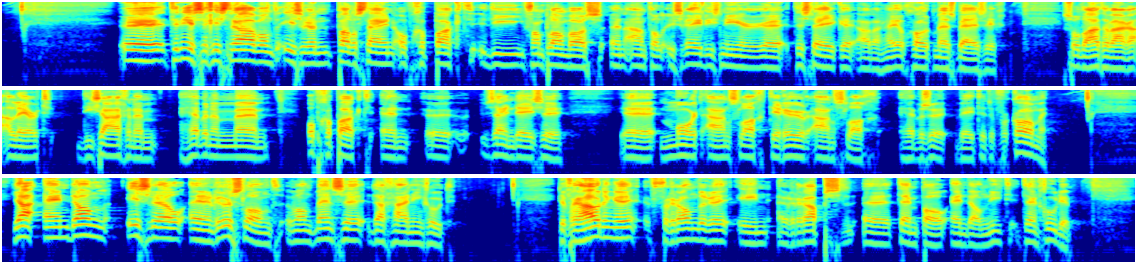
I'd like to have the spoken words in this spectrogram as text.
Eh, ten eerste, gisteravond is er een Palestijn opgepakt die van plan was een aantal Israëli's neer eh, te steken aan een heel groot mes bij zich. Soldaten waren alert, die zagen hem, hebben hem eh, opgepakt en zijn deze moordaanslag, terreuraanslag, hebben ze weten te voorkomen. Ja, en dan Israël en Rusland, want mensen, dat gaat niet goed. De verhoudingen veranderen in raps eh, tempo en dan niet ten goede.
